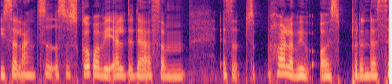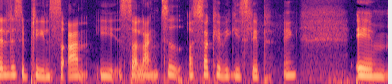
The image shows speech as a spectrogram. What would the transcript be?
i så lang tid, og så skubber vi alt det der, som, altså så holder vi os på den der selvdisciplins rand i så lang tid, og så kan vi give slip. Ikke? Øhm,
